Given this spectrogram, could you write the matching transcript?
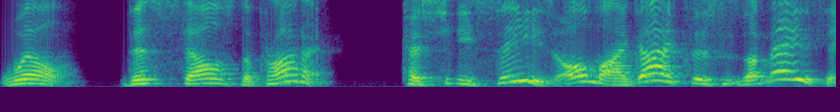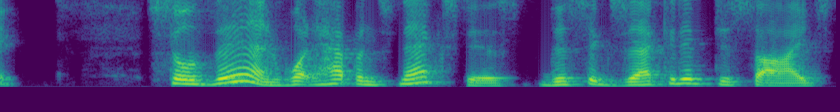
Well, this sells the product because she sees, oh my gosh, this is amazing. So then what happens next is this executive decides,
